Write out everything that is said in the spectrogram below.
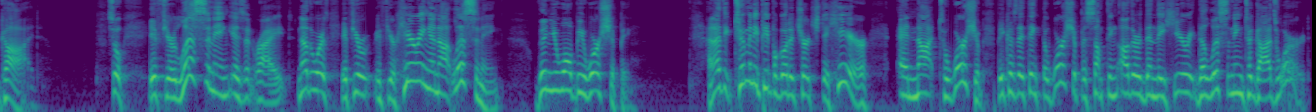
God. So if your listening isn't right, in other words, if you're, if you're hearing and not listening, then you won't be worshiping. And I think too many people go to church to hear and not to worship because they think the worship is something other than the hearing, the listening to God's word.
